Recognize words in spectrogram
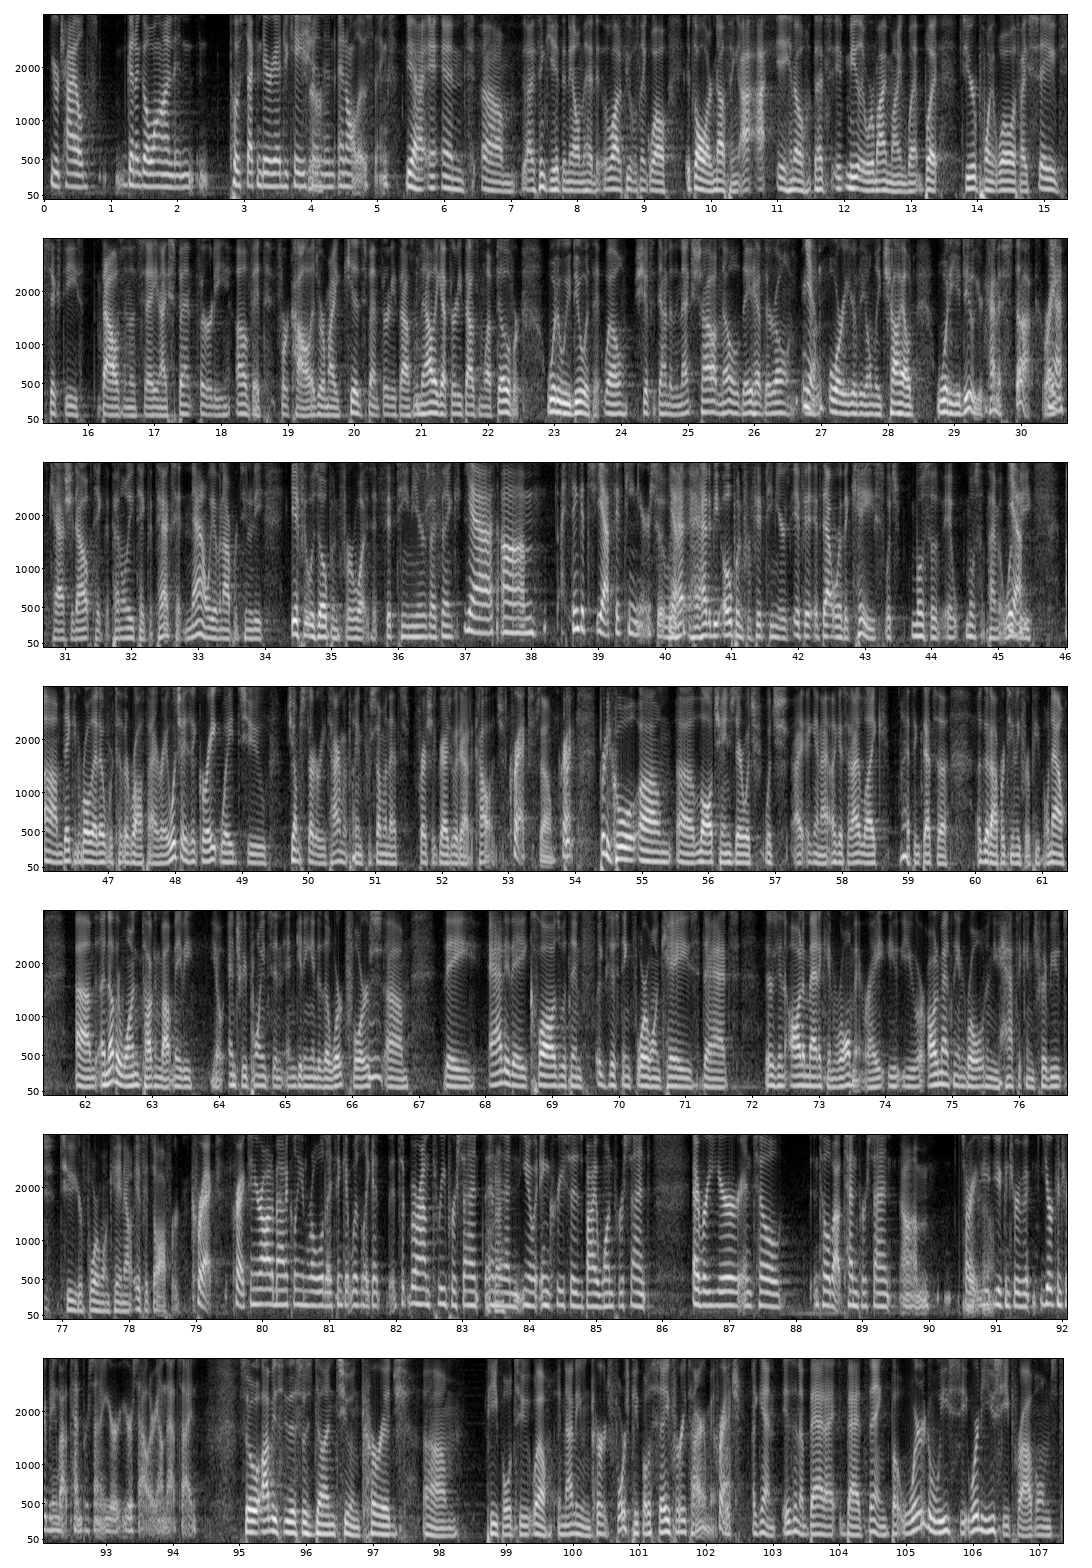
your child's gonna go on and, and post secondary education Sure. and, and all those things. Yeah, a- and um, I think you hit the nail on the head. A lot of people think, well, it's all or nothing. I, I, you know, that's immediately where my mind went. But to your point, well, if I saved sixty thousand, let's say, and I spent thirty of it for college, or my kids spent thirty thousand, now they got thirty thousand left over. What do we do with it? Well, shift it down to the next child. No, they have their own. you Yeah. know, or you're the only child. What do you do? You're kind of stuck, right? Yeah. cash it out, take the penalty, take the tax hit. Now we have an opportunity. If it was open for what is it, 15 years? I think. Yeah, um, I think it's yeah, 15 years. So we yeah. ha- had to be open for 15 years. If it, if that were the case, which most of it most of the time it would Yeah. be, um, they can roll that over to the Roth IRA, which is a great way to jumpstart a retirement plan for someone that's freshly graduated out of college. Correct. So Correct. pre- pretty cool um, uh, law change there, which which I again, I, like I said, I like. I think that's a, a good opportunity for people. Now, um, another one talking about maybe you know entry points and, and getting into the workforce. Um, they added a clause within f- existing 401ks that there's an automatic enrollment, right? You you are automatically enrolled and you have to contribute to your 401k now if it's offered. Correct, correct. And you're automatically enrolled. I think it was like a, it's around three percent, and Okay. then you know it increases by one percent every year until until about ten percent. Um, sorry, you, you contribute. You're contributing about ten percent of your your salary on that side. So obviously, this was done to encourage um, people to well, and not even encourage, force people to save for retirement. Correct. Which again isn't a bad bad thing. But where do we see? Where do you see problems?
